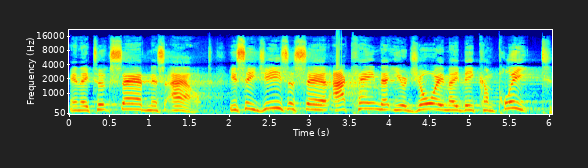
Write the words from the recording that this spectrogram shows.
And they took sadness out. You see, Jesus said, I came that your joy may be complete.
